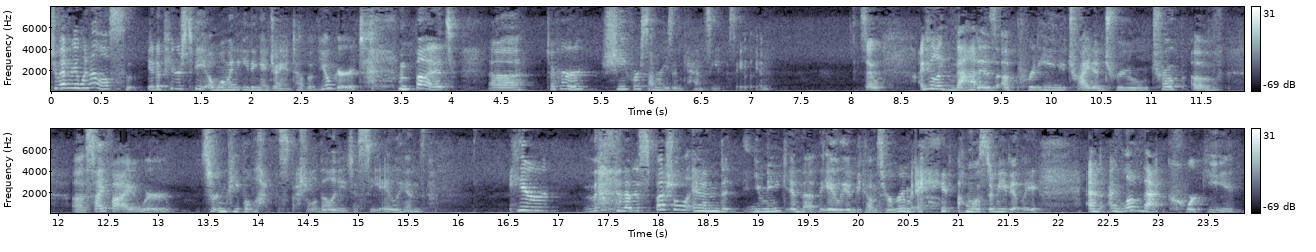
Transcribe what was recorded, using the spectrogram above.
To everyone else, it appears to be a woman eating a giant tub of yogurt, but uh, to her, she for some reason can see this alien. So I feel like that is a pretty tried and true trope of uh, sci-fi where certain people have the special ability to see aliens. Here, that is special and unique in that the alien becomes her roommate almost immediately. And I love that quirky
